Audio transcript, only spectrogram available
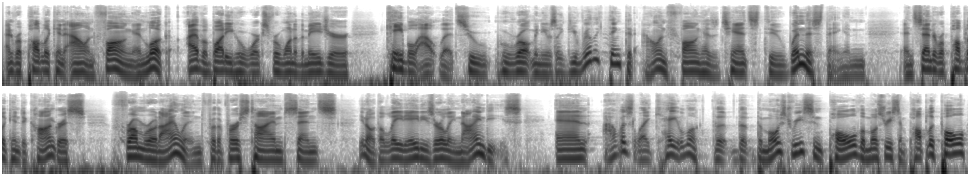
and Republican Alan Fung. And look, I have a buddy who works for one of the major cable outlets who who wrote me and he was like, "Do you really think that Alan Fung has a chance to win this thing and and send a Republican to Congress from Rhode Island for the first time since, you know, the late 80s, early 90s?" And I was like, hey, look, the, the, the, most recent poll, the most recent public poll,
